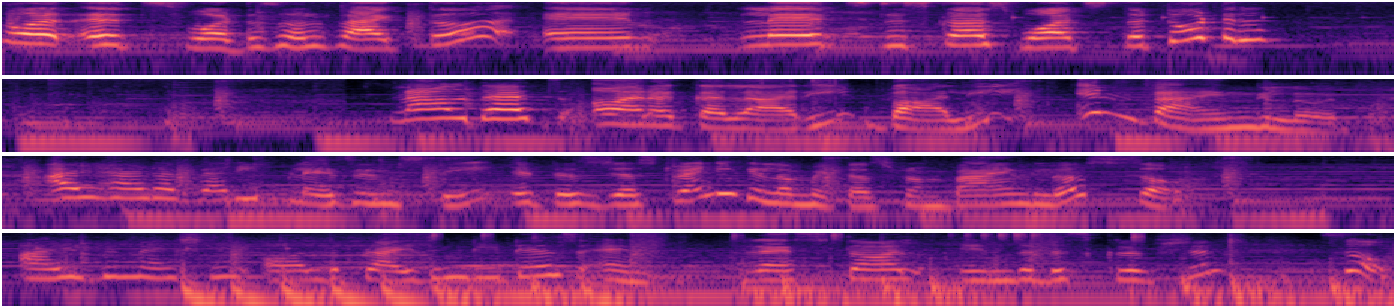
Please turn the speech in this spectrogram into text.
for its water soul factor. And let's discuss what's the total Now that's Aura Kalari, Bali in Bangalore. I had a very pleasant stay. It is just 20 kilometers from Bangalore, so I'll be mentioning all the pricing details and rest all in the description. So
